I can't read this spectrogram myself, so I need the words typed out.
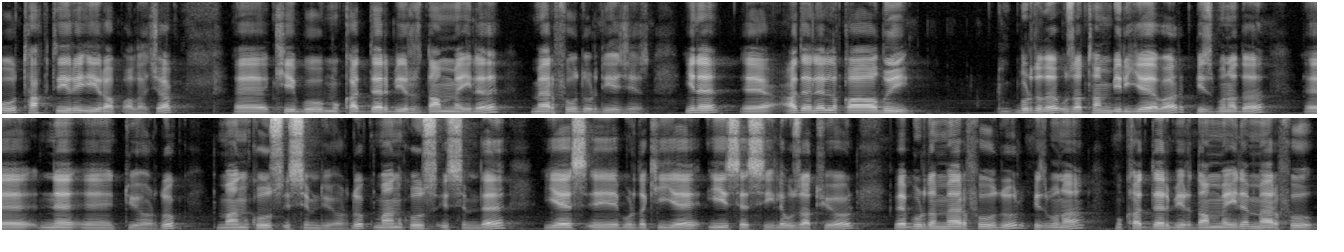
bu takdiri irap alacak. E, ki bu mukadder bir damme ile merfudur diyeceğiz. Yine e, adelel kadi. Burada da uzatan bir y var. Biz buna da e, ne e, diyorduk? Mankus isim diyorduk. Mankus isimde yes e, buradaki y i sesiyle uzatıyor ve burada merfudur. Biz buna mukadder bir damme ile merfu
